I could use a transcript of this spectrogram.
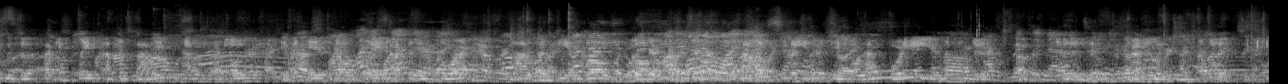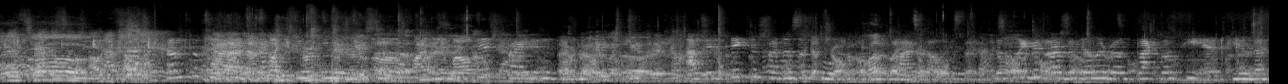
With the second place at the Sally Imitated double play at the four. Chocolate DM Sally Table has forty-eight years of service of tradition. Congratulations. that's why he's This Friday is After six in front of of the like a school drum, of like, like it's a Flagler. wolf The flavors are vanilla rose black milk tea and peanut nut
